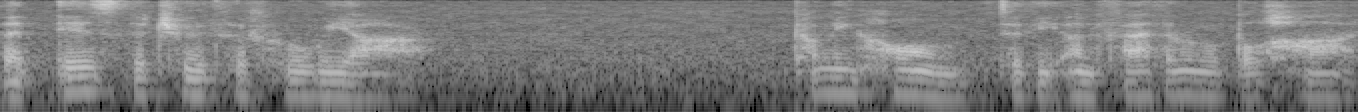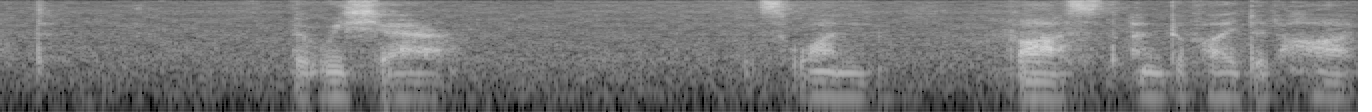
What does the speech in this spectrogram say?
that is the truth of who we are. Coming home to the unfathomable heart that we share. This one vast, undivided heart,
